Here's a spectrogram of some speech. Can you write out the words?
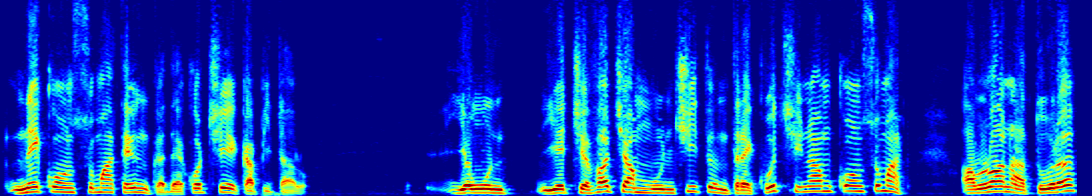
Neconsumate încă. De acord ce e capitalul? E, un, e ceva ce am muncit în trecut și n-am consumat. Am luat natură,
